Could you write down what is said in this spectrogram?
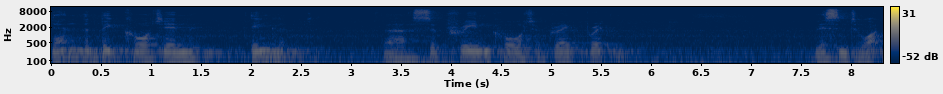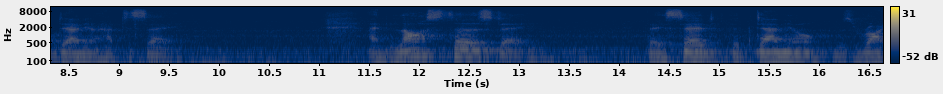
then the big court in England, the Supreme Court of Great Britain, listened to what Daniel had to say. And last Thursday, they said that Daniel was right.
